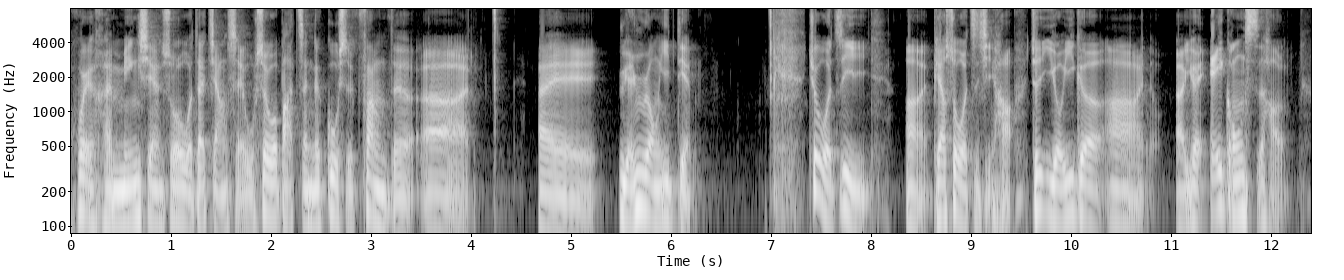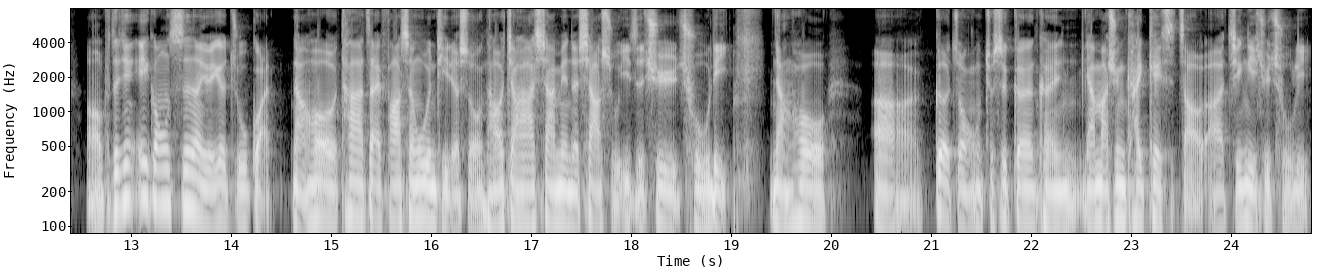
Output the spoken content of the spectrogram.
会很明显说我在讲谁，所以我把整个故事放的呃哎圆融一点，就我自己。呃，比方说我自己哈，就是有一个啊呃，有 A 公司好了哦，这间 A 公司呢有一个主管，然后他在发生问题的时候，然后叫他下面的下属一直去处理，然后呃各种就是跟可能亚马逊开 case 找啊、经理去处理，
